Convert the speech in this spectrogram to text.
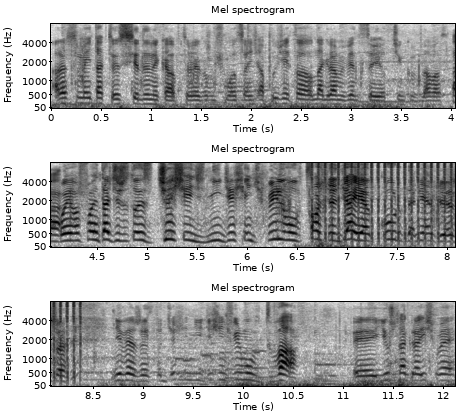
Ale w sumie i tak to jest jedyny kebab, którego musimy ocenić, a później to nagramy więcej odcinków dla Was. Tak. Ponieważ pamiętajcie, że to jest 10 dni, 10 filmów, co się dzieje? Kurde, nie wierzę. Nie wierzę, jest to 10 dni, 10 filmów, 2. Yy, już nagraliśmy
